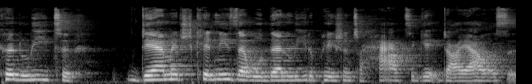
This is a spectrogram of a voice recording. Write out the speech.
could lead to damaged kidneys that will then lead a patient to have to get dialysis.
